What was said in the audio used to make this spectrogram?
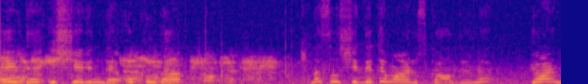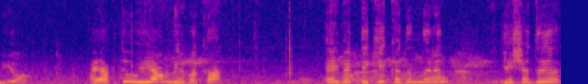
evde, iş yerinde, okulda nasıl şiddete maruz kaldığını görmüyor. Ayakta uyuyan bir bakan elbette ki kadınların yaşadığı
